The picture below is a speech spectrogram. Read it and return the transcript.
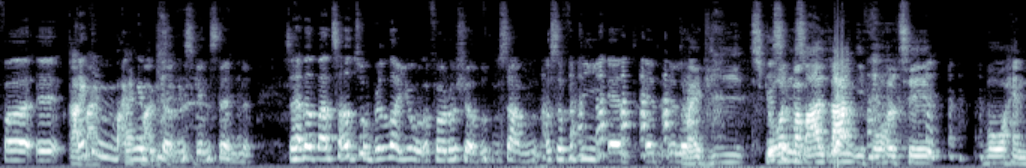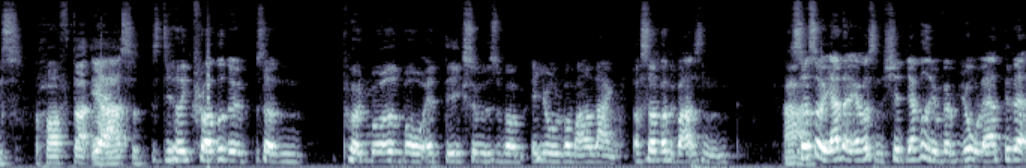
for øh, rigtig mange af mange. beklædningsgenstandene. Så han havde bare taget to billeder af Jol og photoshoppet dem sammen. Og så fordi, at... at Det eller, var ikke lige, skjorten var meget lang i forhold til, hvor hans hofter Ja. er, så Så de havde ikke croppet det sådan på en måde, hvor at det ikke så ud som om, at Joel var meget lang. Og så var det bare sådan... Ah. Så så jeg der, jeg var sådan, shit, jeg ved jo, hvem Joel er. Det der,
